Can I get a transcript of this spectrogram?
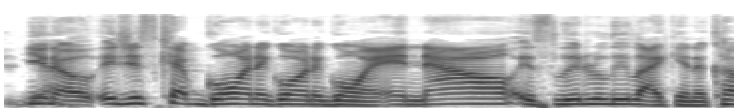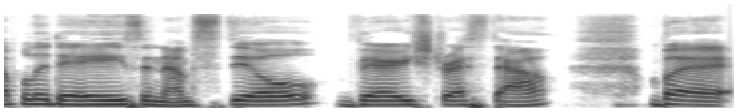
you Yeah. know, it just kept going and going and going. And now it's literally like in a couple of days and I'm still very stressed out, but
